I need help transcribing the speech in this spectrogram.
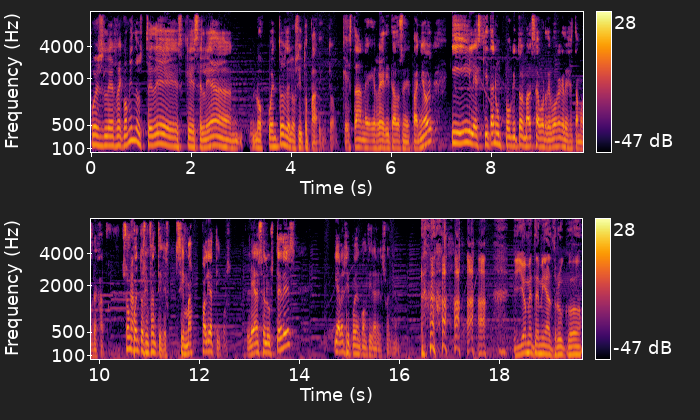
Pues les recomiendo a ustedes que se lean los cuentos de Losito Paddington, que están eh, reeditados en español y les quitan un poquito el mal sabor de boca que les estamos dejando. Son cuentos infantiles, sin más paliativos. Léanselo ustedes y a ver si pueden conciliar el sueño. Yo me temía truco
